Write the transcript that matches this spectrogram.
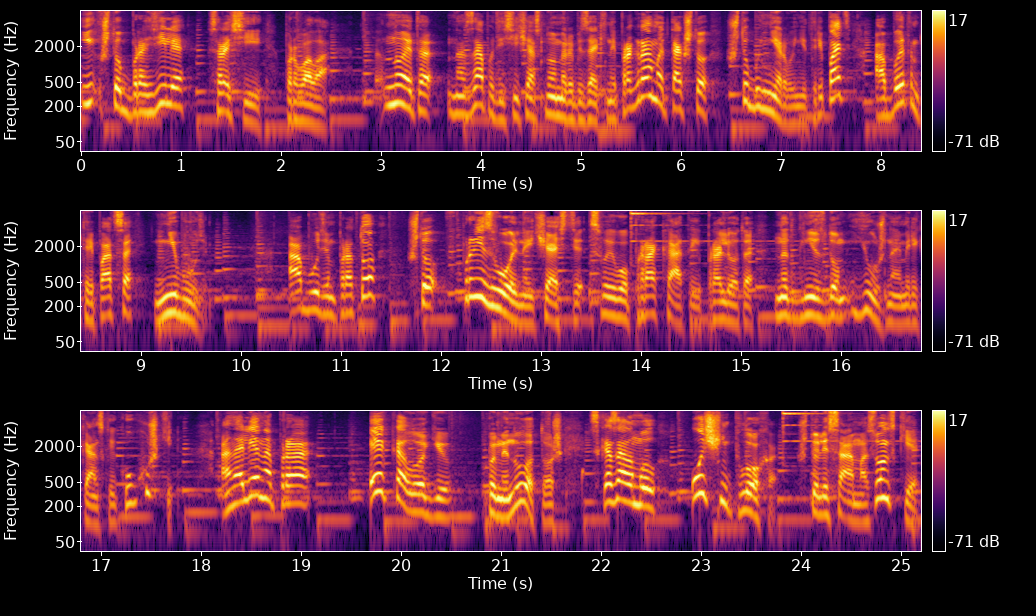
И чтобы Бразилия с Россией порвала. Но это на Западе сейчас номер обязательной программы, так что, чтобы нервы не трепать, об этом трепаться не будем а будем про то, что в произвольной части своего проката и пролета над гнездом южноамериканской кукушки она Лена про экологию помянула тоже. Сказала, мол, очень плохо, что леса амазонские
